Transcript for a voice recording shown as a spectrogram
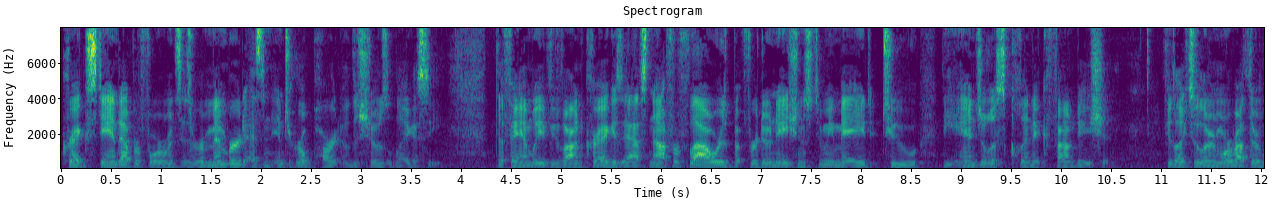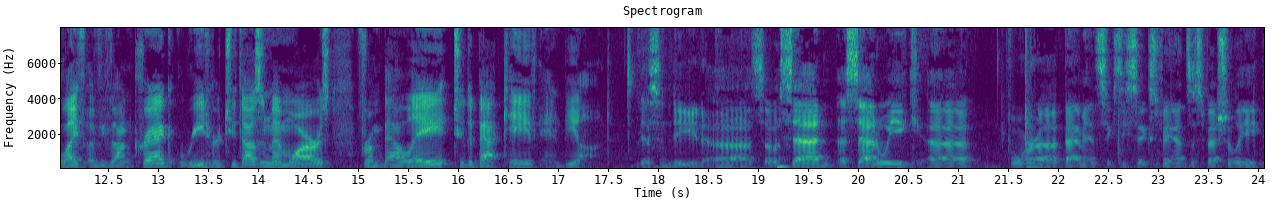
Craig's standout performance is remembered as an integral part of the show's legacy. The family of Yvonne Craig has asked not for flowers, but for donations to be made to the Angeles Clinic Foundation. If you'd like to learn more about the life of Yvonne Craig, read her 2000 memoirs, From Ballet to the Batcave and Beyond. Yes, indeed. Uh, so a sad, a sad week uh, for uh, Batman '66 fans, especially.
